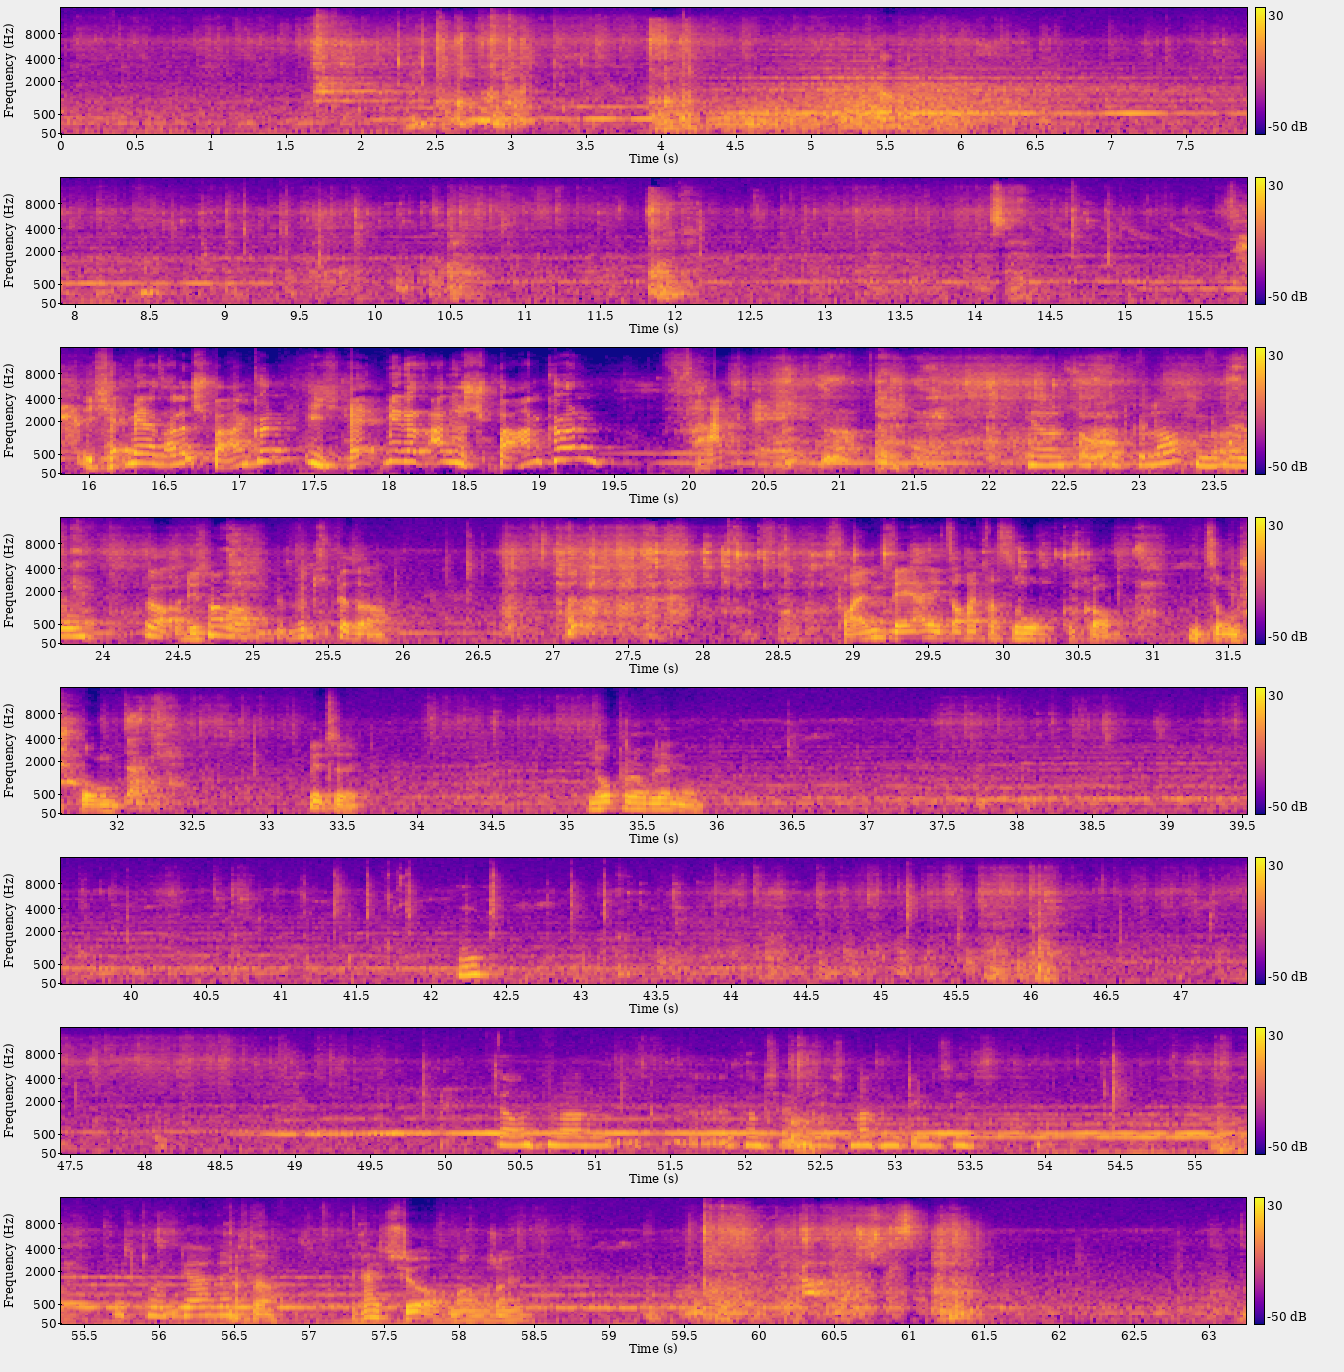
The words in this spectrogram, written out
Ich hätte mir das alles sparen können? Ich hätte mir das alles sparen können? Fuck, ey. Ja, ist doch gut gelaufen. Also. Ja, diesmal war wirklich besser. Vor allem wäre er jetzt auch einfach so hochgekommen. Mit so einem Sprung. danke. Bitte. No problemo. Hoch. Da unten waren, äh, konntest du irgendwas machen, Dingsy. Richtung, ja, Ach rechts. da. Da kann ich die Tür aufmachen wahrscheinlich. Ah, scheiße.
